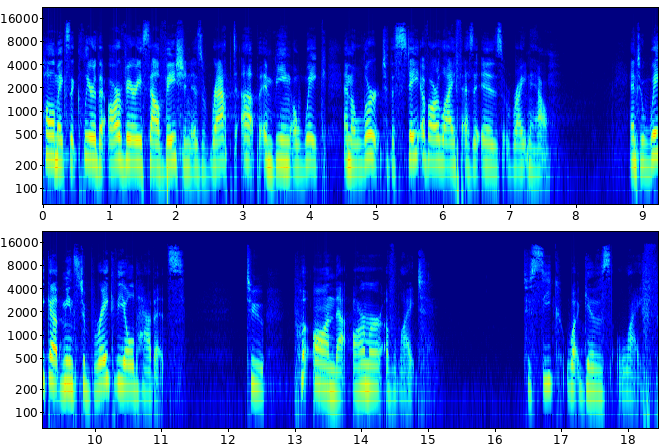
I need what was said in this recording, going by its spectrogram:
Paul makes it clear that our very salvation is wrapped up in being awake and alert to the state of our life as it is right now. And to wake up means to break the old habits, to put on that armor of light, to seek what gives life.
